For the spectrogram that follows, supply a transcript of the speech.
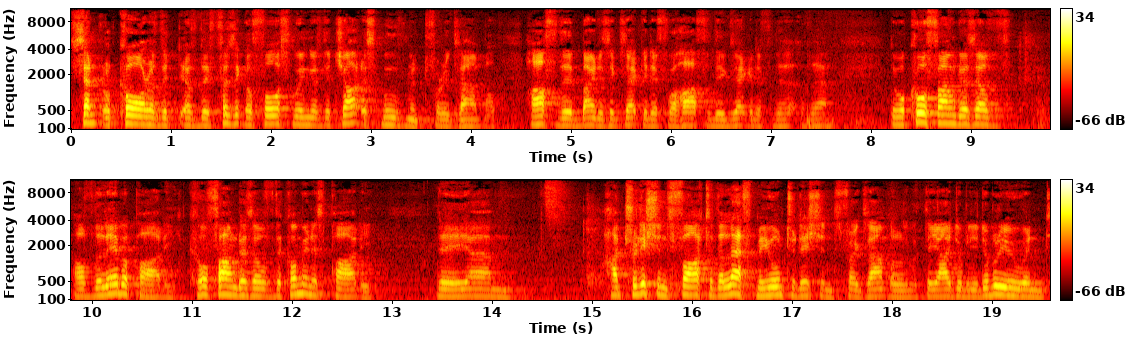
central core of the, of the physical force wing of the Chartist movement, for example. Half of the miners' executive were half of the executive of, the, of them. They were co-founders of, of the Labour Party, co-founders of the Communist Party. They um, had traditions far to the left, my own traditions, for example, with the IWW and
